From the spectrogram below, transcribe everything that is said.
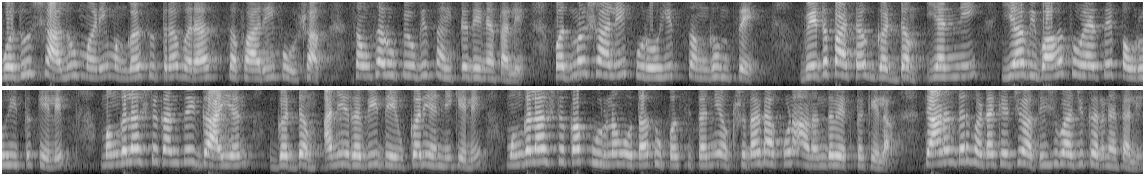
वधू शालू मणी मंगळसूत्र वरास सफारी पोशाख संसार उपयोगी साहित्य देण्यात आले. पद्मशाली पुरोहित संगमचे वेदपाठक गड्डम यांनी या विवाह सोहळ्याचे पौरोहित केले. मंगलाष्टकांचे गायन गड्डम आणि रवी देवकर यांनी केले. मंगलाष्टका पूर्ण होताच उपस्थितांनी अक्षदा टाकून आनंद व्यक्त केला. त्यानंतर फटाक्याची अतिशबाजी करण्यात आली.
